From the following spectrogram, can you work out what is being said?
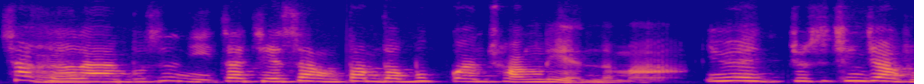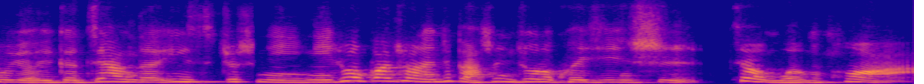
像荷嗯兰不是你在街上他们都不关窗帘的嘛，因为就是清教徒有一个这样的意思，就是你你如果关窗帘，就表示你做了亏心事，这种文化啊、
